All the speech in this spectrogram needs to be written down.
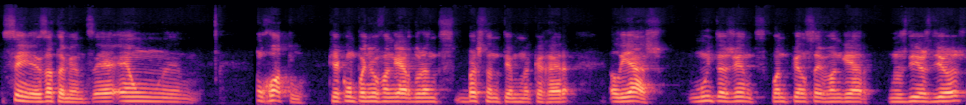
Sim, exatamente. É, é um, um rótulo que acompanhou Wenger durante bastante tempo na carreira. Aliás, muita gente, quando pensa em Wenger nos dias de hoje,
